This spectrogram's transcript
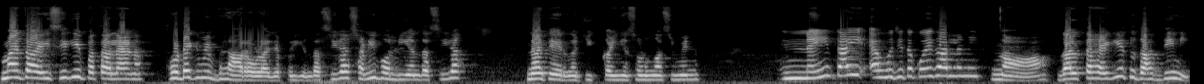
ਮੈਂ ਤਾਂ ਆਈ ਸੀਗੀ ਪਤਾ ਲੈਣ ਤੁਹਾਡੇ ਕਿਵੇਂ ਭਲਾ ਰੌਲਾ ਜਿਹਾ ਪਈ ਜਾਂਦਾ ਸੀਗਾ ਸਣੀ ਬੋਲੀ ਜਾਂਦਾ ਸੀਗਾ। ਨਾ ਤੇਰੀਆਂ ਚੀਕਾਂ ਹੀ ਸੁਣੀਆਂ ਸੀ ਮੈਨੂੰ। ਨਹੀਂ ਤਾਈ ਇਹੋ ਜੀ ਤਾਂ ਕੋਈ ਗੱਲ ਨਹੀਂ। ਨਾ ਗੱਲ ਤਾਂ ਹੈਗੀ ਤੂੰ ਦੱਸਦੀ ਨਹੀਂ।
